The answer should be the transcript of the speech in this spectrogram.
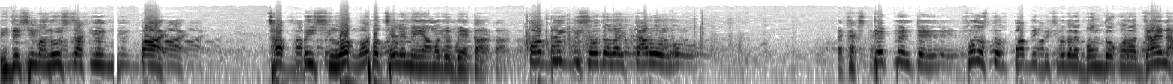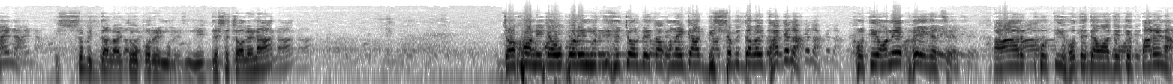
বিদেশি মানুষ চাকরি পায়। ছাব্বিশ লক্ষ ছেলে মেয়ে আমাদের বেকার। পাবলিক বিশ্ববিদ্যালয় কারও একটা স্টেটমেন্টে সমস্ত পাবলিক বিশ্ববিদ্যালয় বন্ধ করা যায় না। বিশ্ববিদ্যালয় তো উপরে নির্দেশে চলে না। যখন এটা উপরের নির্দেশে চলবে, তখন এটা আর বিশ্ববিদ্যালয় থাকে না। ক্ষতি অনেক হয়ে গেছে। আর ক্ষতি হতে দেওয়া যেতে পারে না।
